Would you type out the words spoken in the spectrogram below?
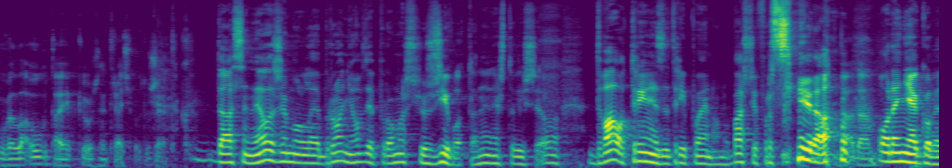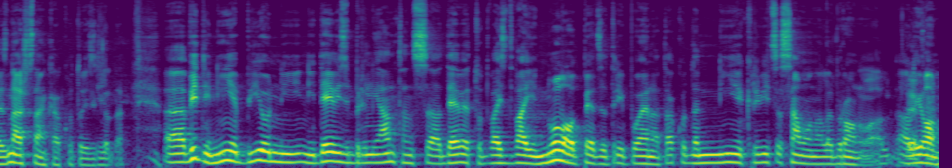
uvela u taj ključni treći produžetak. Da se ne lažemo, Lebron je ovde promašio život, a ne nešto više. Ono, 2 od 13 za 3 poena, ono, baš je forsirao Da, da. one njegove, znaš sam kako to izgleda. Uh, vidi, nije bio ni, ni Davis briljantan sa 9 od 22 i 0 od 5 za 3 poena, tako da nije krivica samo na Lebronu, ali, ali on.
